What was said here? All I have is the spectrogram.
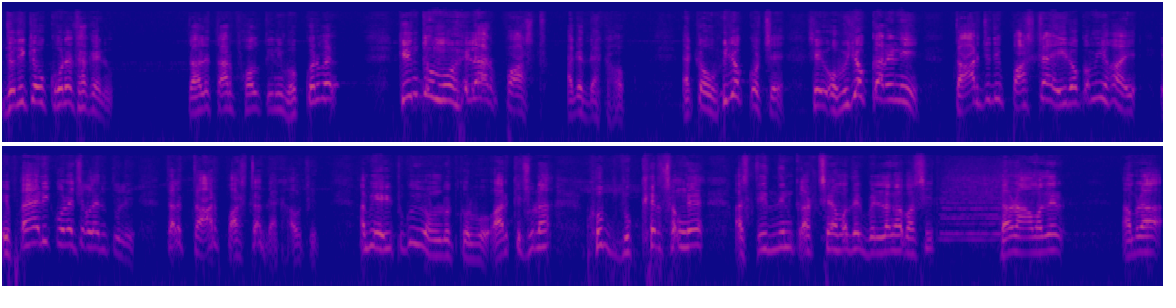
যদি কেউ করে থাকেন, তাহলে তার ফল তিনি ভোগ করবেন। কিন্তু মহিলার পাস্ট আগে দেখা হোক। একটা অভিযোগ করছে, সেই অভিযোগ অভিযোগকারিনী তার যদি পাসটা এইরকমই হয় এফআইআরই করে চলেন তুলি। তাহলে তার পাশটা দেখা উচিত। আমি এইটুকুই অনুরোধ করব। আর কিছু না, খুব দুঃখের সঙ্গে আজ তিন দিন কাটছে আমাদের বেলডাঙ্গাবাসীর কারণ আমাদের, আমরা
